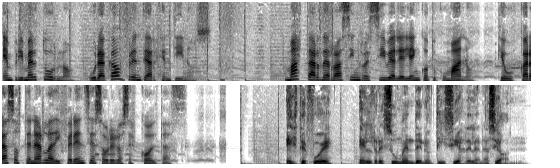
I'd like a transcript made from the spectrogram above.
En primer turno, Huracán frente a Argentinos. Más tarde Racing recibe al elenco tucumano, que buscará sostener la diferencia sobre los escoltas. Este fue el resumen de Noticias de la Nación.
